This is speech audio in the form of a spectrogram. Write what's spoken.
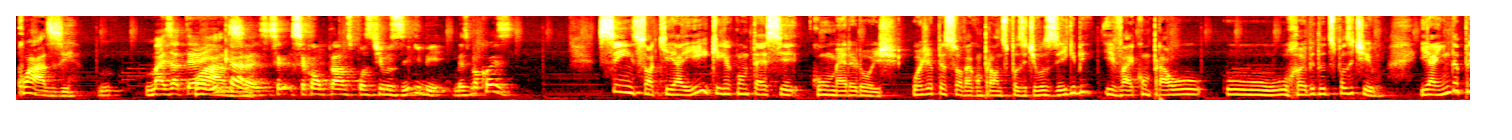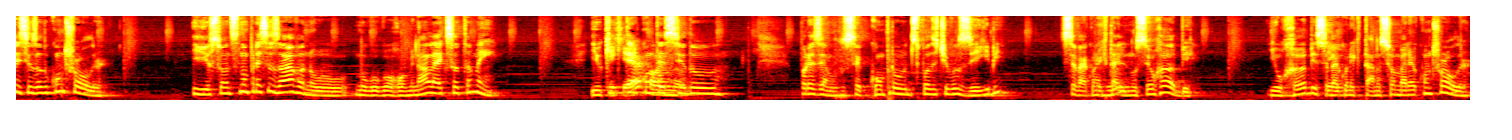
quase. Mas até quase. aí, cara, você comprar um dispositivo Zigbee, mesma coisa. Sim, só que aí o que, que acontece com o Matter hoje? Hoje a pessoa vai comprar um dispositivo Zigbee e vai comprar o, o, o hub do dispositivo. E ainda precisa do controller. E isso antes não precisava no, no Google Home e na Alexa também. E o que, que, que tem é acontecido? Por exemplo, você compra o dispositivo Zigbee, você vai conectar uhum. ele no seu hub. E o hub você Sim. vai conectar no seu Media Controller.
